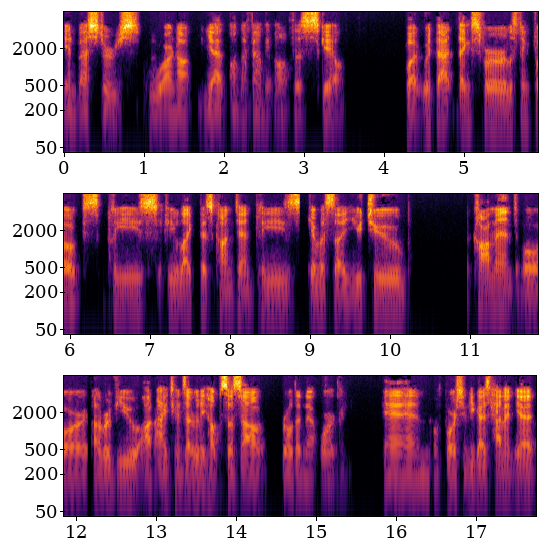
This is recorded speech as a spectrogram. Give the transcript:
investors who are not yet on the family office scale. But with that, thanks for listening, folks. Please, if you like this content, please give us a YouTube comment or a review on iTunes. That really helps us out grow the network. And of course, if you guys haven't yet,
